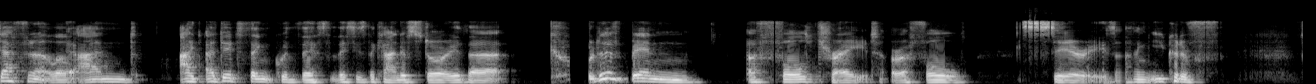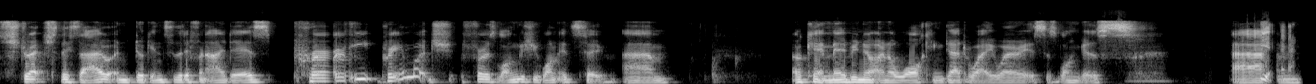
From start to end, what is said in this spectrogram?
Definitely. And I, I did think with this, this is the kind of story that could have been a full trade or a full series. I think you could have stretched this out and dug into the different ideas pretty pretty much for as long as you wanted to. Um, okay, maybe not in a Walking Dead way where it's as long as um,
